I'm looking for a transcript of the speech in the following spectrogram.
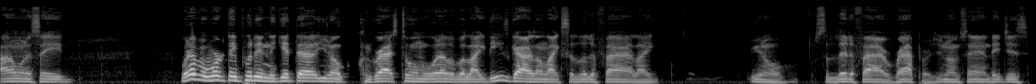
I don't want to say whatever work they put in to get there. You know, congrats to them or whatever. But like these guys aren't like solidified, like you know, solidified rappers. You know what I'm saying? They just.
